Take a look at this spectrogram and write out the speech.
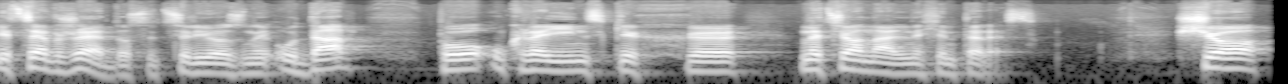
І це вже досить серйозний удар по українських е, національних інтересах. Що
